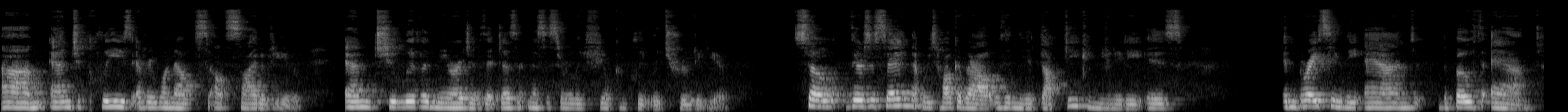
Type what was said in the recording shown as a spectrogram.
um, and to please everyone else outside of you and to live a narrative that doesn't necessarily feel completely true to you. So there's a saying that we talk about within the adoptee community is embracing the and, the both and.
